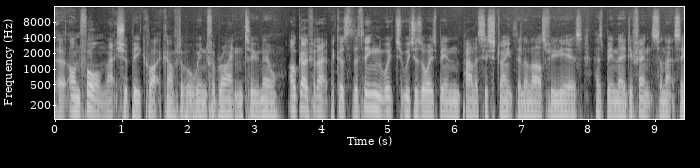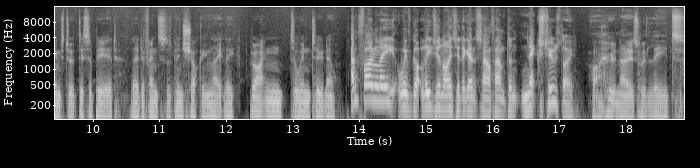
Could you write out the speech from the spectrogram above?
uh, on form, that should be quite a comfortable win for Brighton, 2 0. I'll go for that because the thing which, which has always been Palace's strength in the last few years has been their defence, and that seems to have disappeared. Their defence has been shocking lately. Brighton to win 2 0. And finally, we've got Leeds United against Southampton next Tuesday. Oh, who knows with Leeds?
